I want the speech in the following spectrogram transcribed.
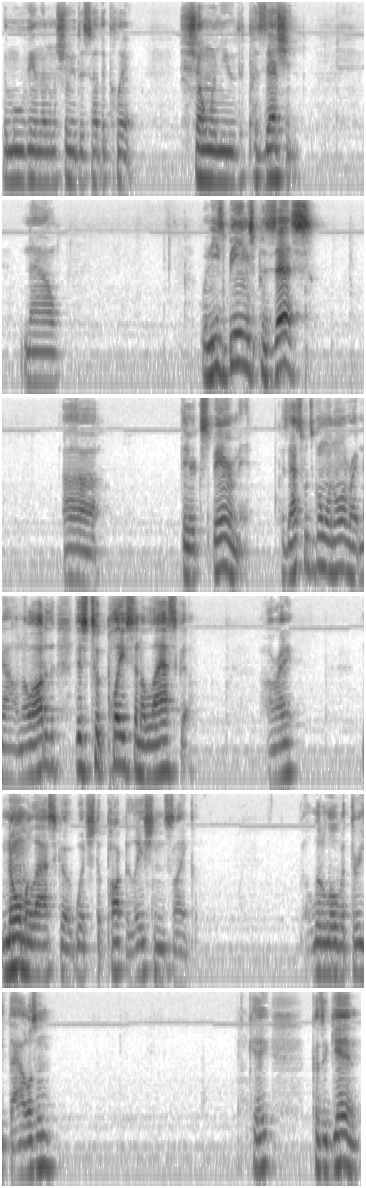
the movie, and then I'm going to show you this other clip showing you the possession. Now, when these beings possess uh, their experiment, because that's what's going on right now, and a lot of the, this took place in Alaska. All right, Nome, Alaska, which the population's like a little over three thousand. Okay, because again,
